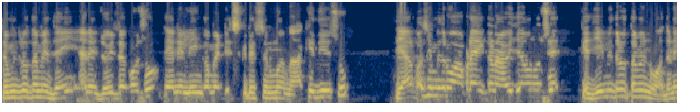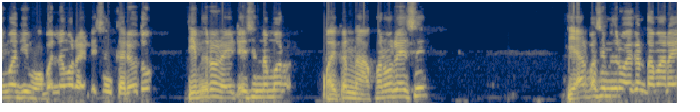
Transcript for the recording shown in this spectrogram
તો મિત્રો તમે જઈ અને જોઈ શકો છો. તેની લિંક અમે ડિસ્ક્રિપ્શનમાં નાખી દઈશું. ત્યાર પછી મિત્રો આપણે એકણ આવી જવાનું છે કે જે મિત્રો તમે નોંધણીમાં જે મોબાઈલ નંબર રજીસ્ટ્રેશન કર્યો હતો, તે મિત્રો રજીસ્ટ્રેશન નંબર એકણ નાખવાનો રહેશે. ત્યાર પછી મિત્રો એકણ તમારે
